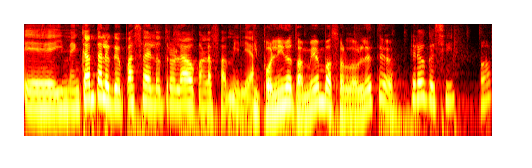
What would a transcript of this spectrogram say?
Eh, y me encanta lo que pasa del otro lado con la familia. ¿Y Polino también va a ser doblete? Creo que sí. ¿Ah?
